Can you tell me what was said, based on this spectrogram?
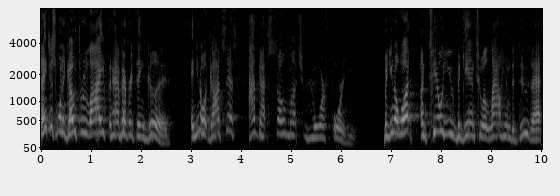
They just want to go through life and have everything good. And you know what God says? I've got so much more for you. But you know what? Until you begin to allow him to do that,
